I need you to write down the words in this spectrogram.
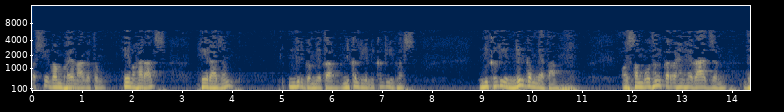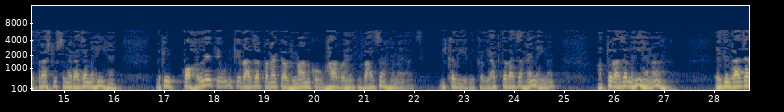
कश्यदम भयम आगतम हे महाराज, हे राजन, निर्गम्यता, निकलिए निकलिए घर से। निकलिए निर्गम्यता। और संबोधन कर रहे हैं राजन। धृतराष्ट्र उस समय राजा नहीं है, लेकिन पहले के उनके राजा पना के अभिमान को उभार रहे हैं कि राजा है ना आज। निकलिए निकलिए। अब तो राजा है नहीं ना? अब तो राजा नहीं है ना? एक दिन राजा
